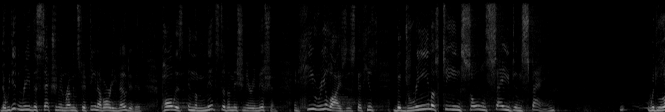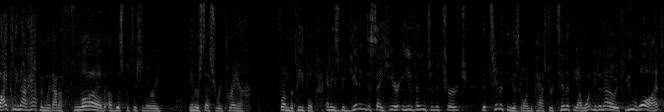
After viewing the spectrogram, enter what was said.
Though we didn't read this section in Romans 15, I've already noted it. Paul is in the midst of a missionary mission, and he realizes that his, the dream of seeing souls saved in Spain would likely not happen without a flood of this petitionary intercessory prayer from the people. And he's beginning to say here, even to the church, that Timothy is going to pastor. Timothy, I want you to know if you want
